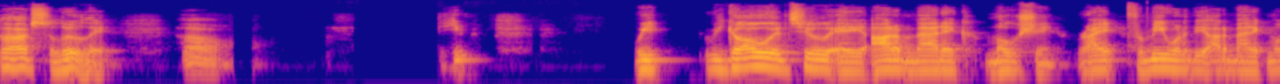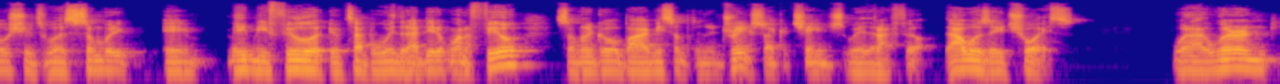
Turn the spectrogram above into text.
Oh, absolutely. Oh, we we go into a automatic motion, right? For me, one of the automatic motions was somebody a made me feel a type of way that I didn't want to feel. So I'm going to go buy me something to drink so I could change the way that I feel. That was a choice. When I learned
